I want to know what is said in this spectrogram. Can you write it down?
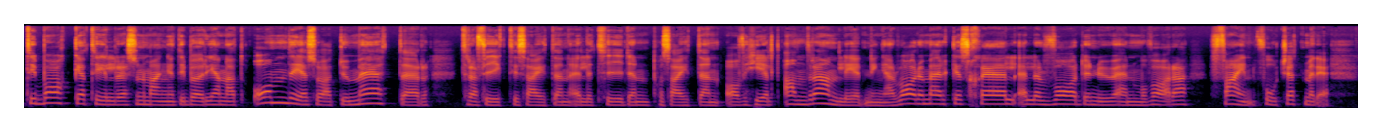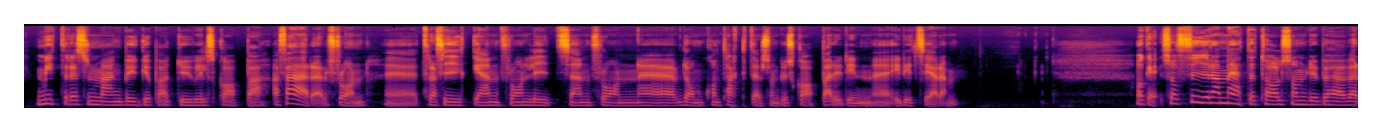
tillbaka till resonemanget i början att om det är så att du mäter trafik till sajten eller tiden på sajten av helt andra anledningar, varumärkesskäl eller vad det nu än må vara, fine, fortsätt med det. Mitt resonemang bygger på att du vill skapa affärer från eh, trafiken, från leadsen, från eh, de kontakter som du skapar i, din, eh, i ditt CRM. Okej, så fyra mätetal som du behöver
